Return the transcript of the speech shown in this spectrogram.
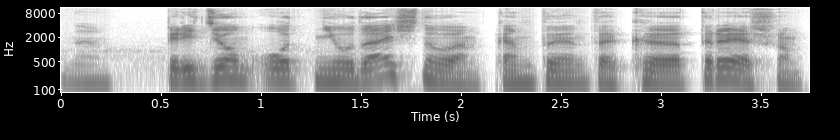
да. Перейдем от неудачного контента к трэшу.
